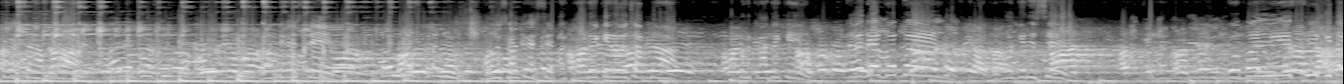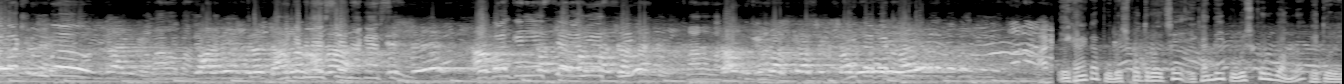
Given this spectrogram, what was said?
থেকে এসছেন আপনারা। আর কাঁধে কে রয়েছে আপনার? আপনার কাঁধে কে? কাঁধে গোপাল। গোপাল কে এসছে গোপাল নিয়ে এসছি গীতা পাঠ শুনব। বাহ বাহ অনেকে মিলে এসছে না আসছেন গোপালকে নিয়ে এসছি আর আমি এসছি। বাহ বাহ বাহ খুব ভালো গীতা পাঠ শুনবো বলে গোপালকে নিয়ে এসছি। এখানে একটা প্রবেশপথ রয়েছে এখান থেকেই প্রবেশ করব আমরা ভেতরে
